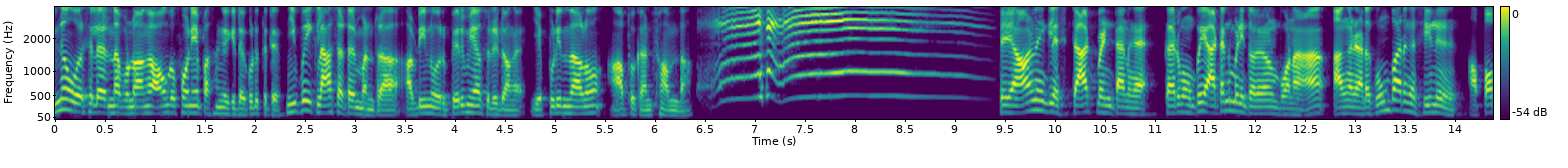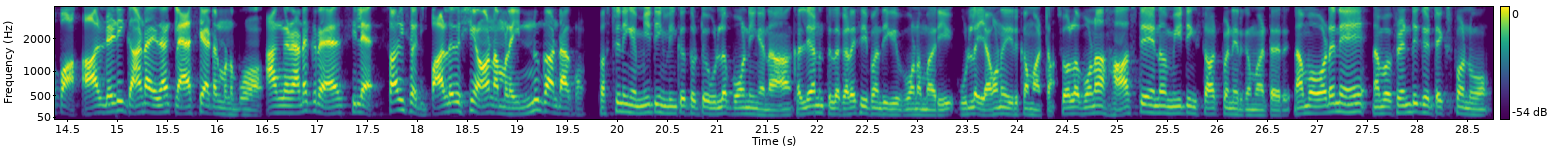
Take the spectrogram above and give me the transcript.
இன்னும் ஒரு சிலர் என்ன பண்ணுவாங்க? அவங்க ஃபோனே பசங்க கிட்ட கொடுத்துட்டு நீ போய் கிளாஸ் அட்டன் பண்ணுறா அப்படின்னு ஒரு பெருமையாக சொல்லிடுவாங்க. எப்படி இருந்தாலும் ஆப்பு கன்ஃபார்ம் தான். சரி ஆன்லைன் கிளாஸ் ஸ்டார்ட் பண்ணிட்டானுங்க. கருமம் போய் அட்டன் பண்ணி தொலைவான்னு போனால் அங்கே நடக்கும் பாருங்க சீனு அப்பாப்பா ஆல்ரெடி காண்டாகி தான் கிளாஸே அட்டன் பண்ண போவோம். அங்கே நடக்கிற சில சாரி சாரி பல விஷயம் நம்மளை இன்னும் காண்டாக்கும். ஃபர்ஸ்ட் நீங்க மீட்டிங் லிங்கை தொட்டு உள்ள போனீங்கன்னா கல்யாணத்துல கடைசி பந்திக்கு போன மாதிரி உள்ள எவனும் இருக்க மாட்டான். சொல்ல போனா ஹாஸ்டே இன்னும் மீட்டிங் ஸ்டார்ட் பண்ணிருக்க மாட்டாரு. நம்ம உடனே நம்ம ஃப்ரெண்டுக்கு டெக்ஸ்ட் பண்ணுவோம்.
